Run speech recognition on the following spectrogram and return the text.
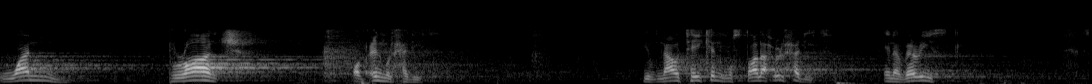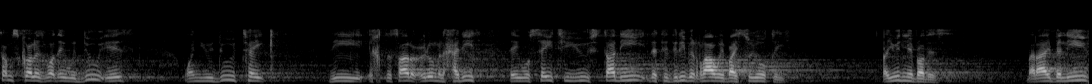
one branch of ilm al-hadith. You've now taken mustalah al-hadith in a very... Some scholars what they would do is, when you do take the ikhtisar ulum al-hadith, they will say to you, study the Tadrib al-Rawi by Suyuti. Are you with me brothers? But I believe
